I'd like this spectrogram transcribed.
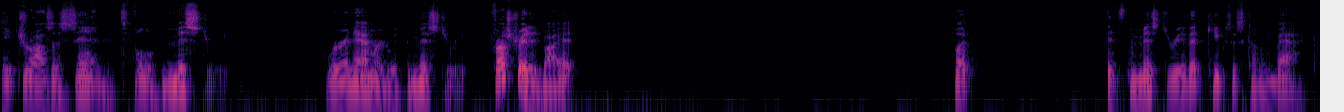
It draws us in, it's full of mystery we're enamored with the mystery, frustrated by it, but it's the mystery that keeps us coming back.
